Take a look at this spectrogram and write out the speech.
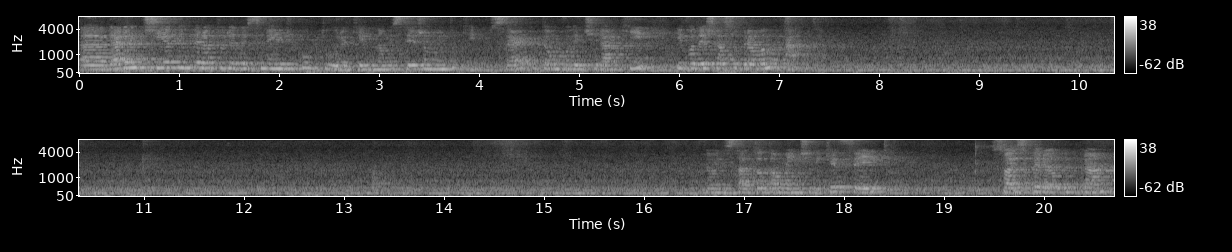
uh, garantir a temperatura desse meio de cultura, que ele não esteja muito quente, certo? Então eu vou retirar aqui e vou deixar sobre a bancada. Então ele está totalmente liquefeito, só esperando para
